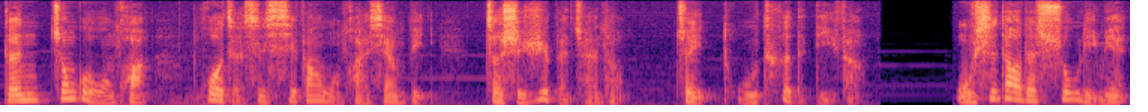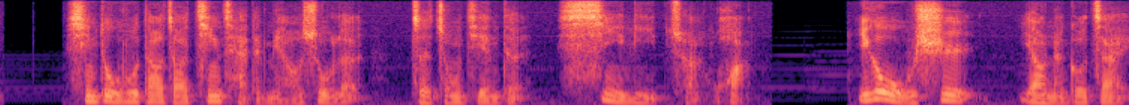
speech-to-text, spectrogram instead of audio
跟中国文化或者是西方文化相比，这是日本传统最独特的地方。武士道的书里面，新渡户道造精彩地描述了这中间的细腻转化。一个武士要能够在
